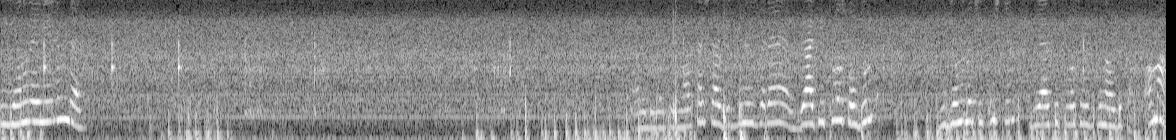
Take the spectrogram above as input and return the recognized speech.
Şu yanı eleyelim de. Arkadaşlar bildiğiniz üzere VIP Plus oldum. Videomu da çekmiştim. VIP Plus'ı bugün aldık ama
